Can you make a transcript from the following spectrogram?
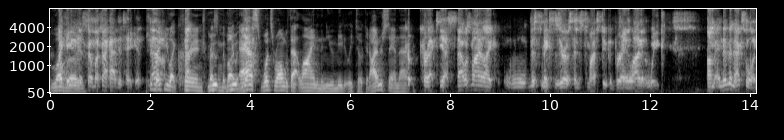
love I love hated it so much I had to take it. Should No. make you like cringe pressing you, the button. You asked what's wrong with that line, and then you immediately took it. I understand that. Cor- correct. Yes, that was my like. w- This makes zero sense to my stupid brain line of the week. Um, and then the next one,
